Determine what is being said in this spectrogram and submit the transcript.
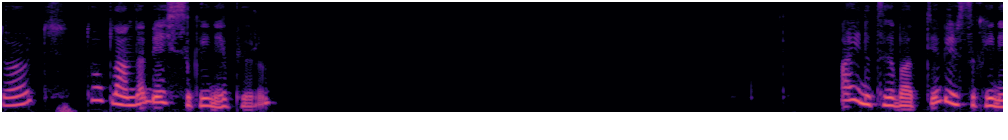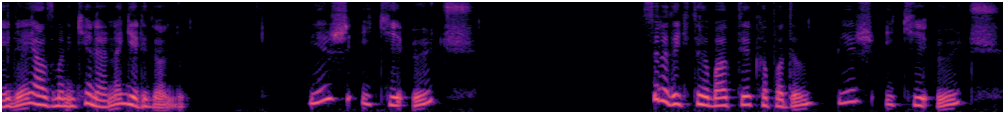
4, toplamda 5 sık iğne yapıyorum. Aynı tığ battığı bir sık iğne ile yazmanın kenarına geri döndüm. 1, 2, 3. Sıradaki tığ battıya kapadım. 1, 2, 3.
